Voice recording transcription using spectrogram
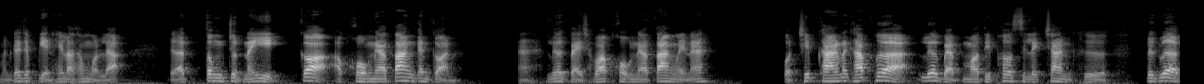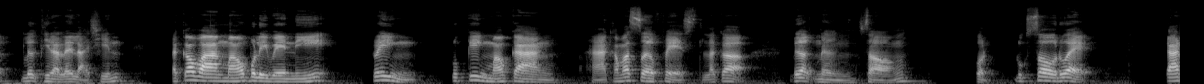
มันก็จะเปลี่ยนให้เราทั้งหมดแล้ว เหลือตรงจุดไหนอีกก็เอาโครงแนวตั้งกันก่อนอ่าเลือกแต่เฉพาะโครงแนวตั้งเลยนะ กดชิปค้างนะครับ เพื่อเลือกแบบ multiple selection คือเลือกเลือกเลือกทีละหลาย ๆ ชิ้น แล้วก็วางเมาส์บริเวณนี้กลิ้งลูกกิ้งเมาส์กลาง หาคำว่า surface แล้วก็เลือก 1 2 กดลูกโซ่ด้วย การ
